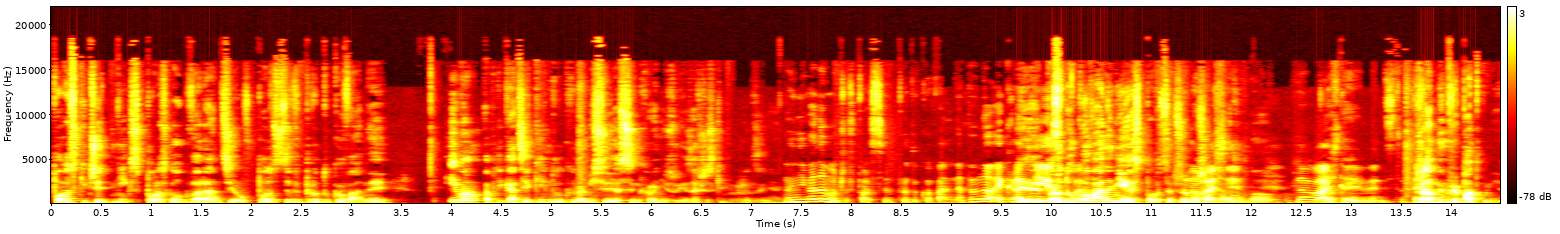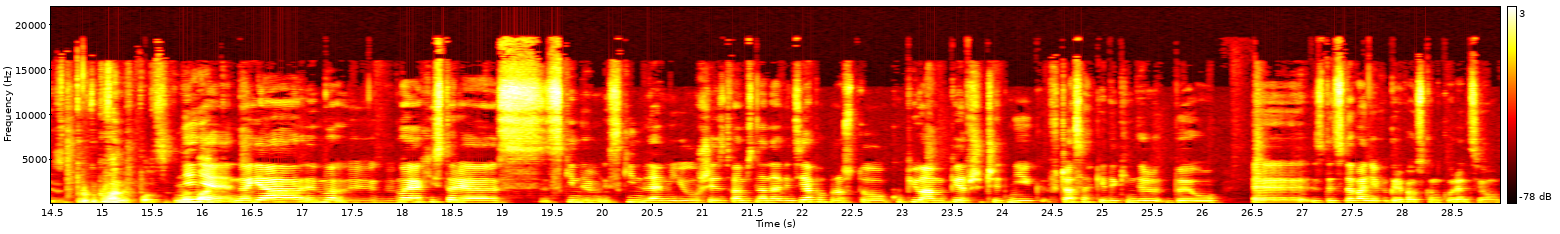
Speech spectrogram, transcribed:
polski czytnik z polską gwarancją, w Polsce wyprodukowany. I mam aplikację Kindle, która mi się synchronizuje ze wszystkimi urządzeniami. No nie wiadomo, czy w Polsce wyprodukowany. Na pewno ekran nie jest... Produkowany nie jest w Polsce, przepraszam no właśnie. bardzo. No, no właśnie, okay. więc tutaj... W żadnym wypadku nie jest produkowany w Polsce. nie, nie. No ja, mo, moja historia z, z, Kindle, z Kindlem już jest Wam znana, więc ja po prostu kupiłam pierwszy czytnik w czasach, kiedy Kindle był E, zdecydowanie wygrywał z konkurencją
